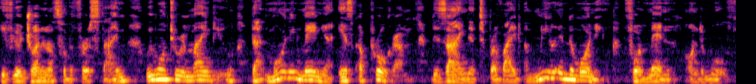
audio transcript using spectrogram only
If you're joining us for the first time, we want to remind you that Morning Mania is a program designed to provide a meal in the morning for men on the move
